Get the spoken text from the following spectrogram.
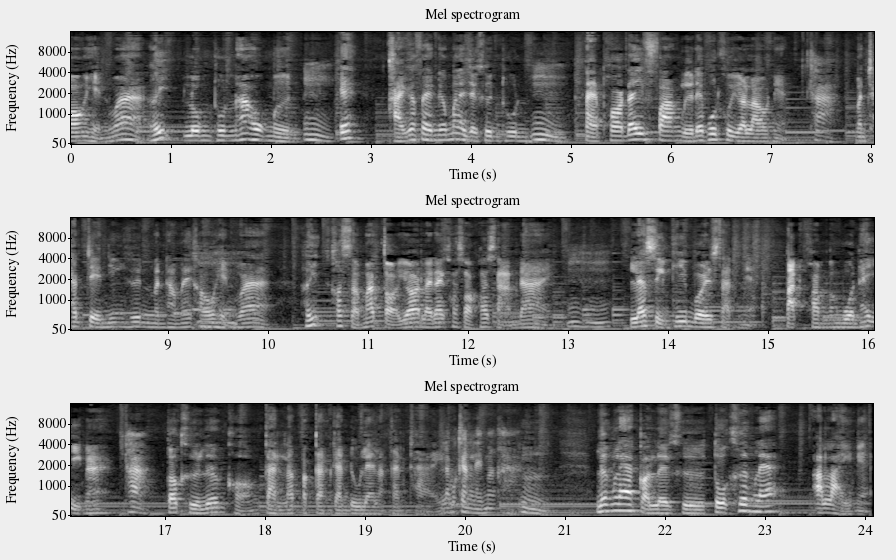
มองเห็นว่าเฮ้ยลงทุน 5 6หมื่นอืมเอ๊ะ ขายกาแฟเนื้อเมื่อไหร่จะคืนทุน อืมแต่พอได้ฟังหรือได้พูดคุยกับเราเนี่ย ค่ะ มันชัดเจนยิ่งขึ้น มันทำให้เขาอืมเห็นว่า เฮ้ยเขาสามารถต่อยอดรายได้ข้อ2ข้อ3ได้ อือหือและสิ่งที่บริษัทเนี่ยตัดความกังวลให้อีกนะ ค่ะ ก็คือเรื่องของการรับประกันการดูแลหลังการขาย รับประกันอะไรบ้างคะอืมเรื่องแรกก่อนเลยคือตัวเครื่องและอะไหล่เนี่ย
